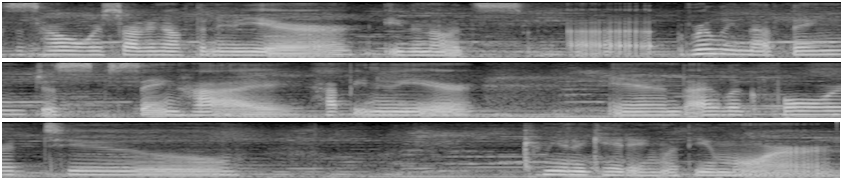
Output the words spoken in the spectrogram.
this is how we're starting off the new year, even though it's uh, really nothing, just saying hi, Happy New Year. And I look forward to communicating with you more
